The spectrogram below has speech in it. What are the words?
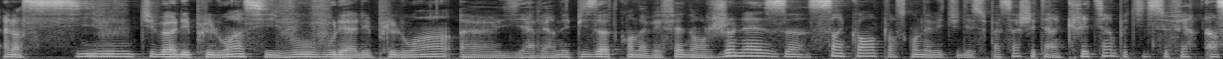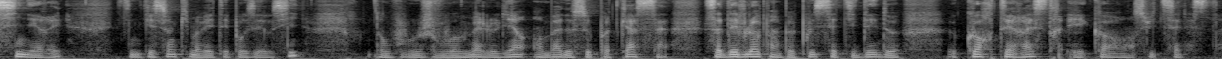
Alors si tu veux aller plus loin, si vous voulez aller plus loin, euh, il y avait un épisode qu'on avait fait dans Genèse 50 lorsqu'on avait étudié ce passage, c'était un chrétien peut-il se faire incinérer? C'est une question qui m'avait été posée aussi. Donc je vous mets le lien en bas de ce podcast, ça, développe un peu plus cette idée de corps terrestre et corps ensuite céleste.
